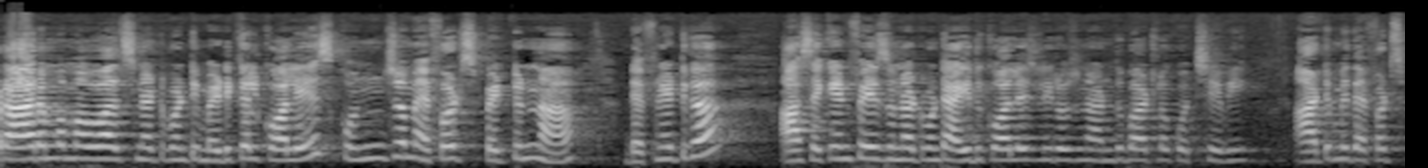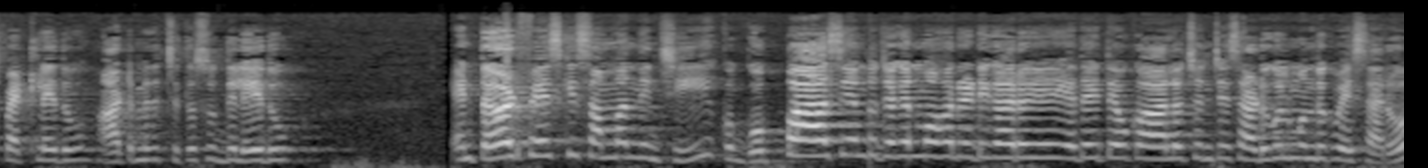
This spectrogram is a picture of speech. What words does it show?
ప్రారంభం అవ్వాల్సినటువంటి మెడికల్ కాలేజ్ కొంచెం ఎఫర్ట్స్ పెట్టున్నా డెఫినెట్గా ఆ సెకండ్ ఫేజ్ ఉన్నటువంటి ఐదు కాలేజీలు ఈ రోజున అందుబాటులోకి వచ్చేవి. ఆటి మీద ఎఫర్ట్స్ పెట్టలేదు ఆటి మీద చిత్తశుద్ధి లేదు. అండ్ థర్డ్ ఫేజ్కి సంబంధించి ఒక గొప్ప ఆశయంతో జగన్మోహన్ రెడ్డి గారు ఏదైతే ఒక ఆలోచన చేసి అడుగులు ముందుకు వేశారో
